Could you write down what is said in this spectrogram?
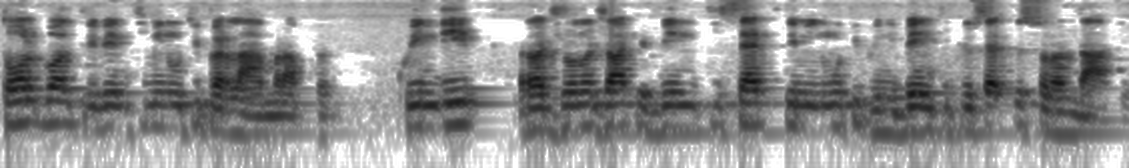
tolgo altri 20 minuti per l'AMRAP. Quindi ragiono già che 27 minuti, quindi 20 più 7 sono andati.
